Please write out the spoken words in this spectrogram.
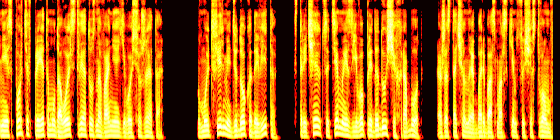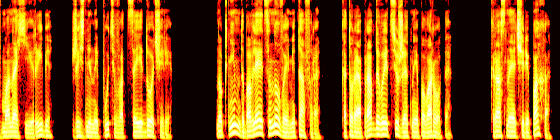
не испортив при этом удовольствие от узнавания его сюжета. В мультфильме Дюдока де Вита встречаются темы из его предыдущих работ, ожесточенная борьба с морским существом в монахе и рыбе, жизненный путь в отце и дочери. Но к ним добавляется новая метафора, которая оправдывает сюжетные повороты. «Красная черепаха»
